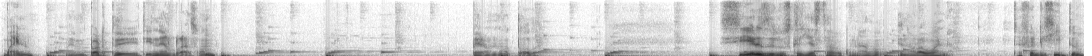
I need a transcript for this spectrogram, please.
Bueno, en parte tienen razón, pero no todo. Si eres de los que ya está vacunado, enhorabuena, te felicito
